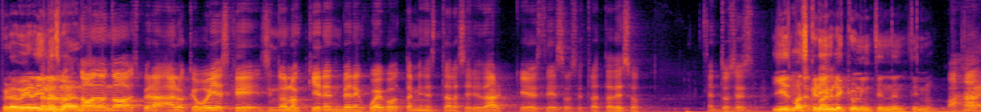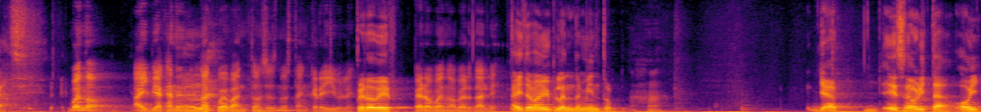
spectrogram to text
Pero a ver, ahí Pero les va. no, no, no, espera, a lo que voy es que si no lo quieren ver en juego, también está la serie Dark, que es de eso, se trata de eso. Entonces... Y es más creíble cual- que un intendente, ¿no? Ajá. Bueno, ahí viajan en una cueva, entonces no es tan creíble. Pero a ver, Pero bueno, a ver, dale. ahí te va mi planteamiento. Ajá. Ya, es ahorita, hoy.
